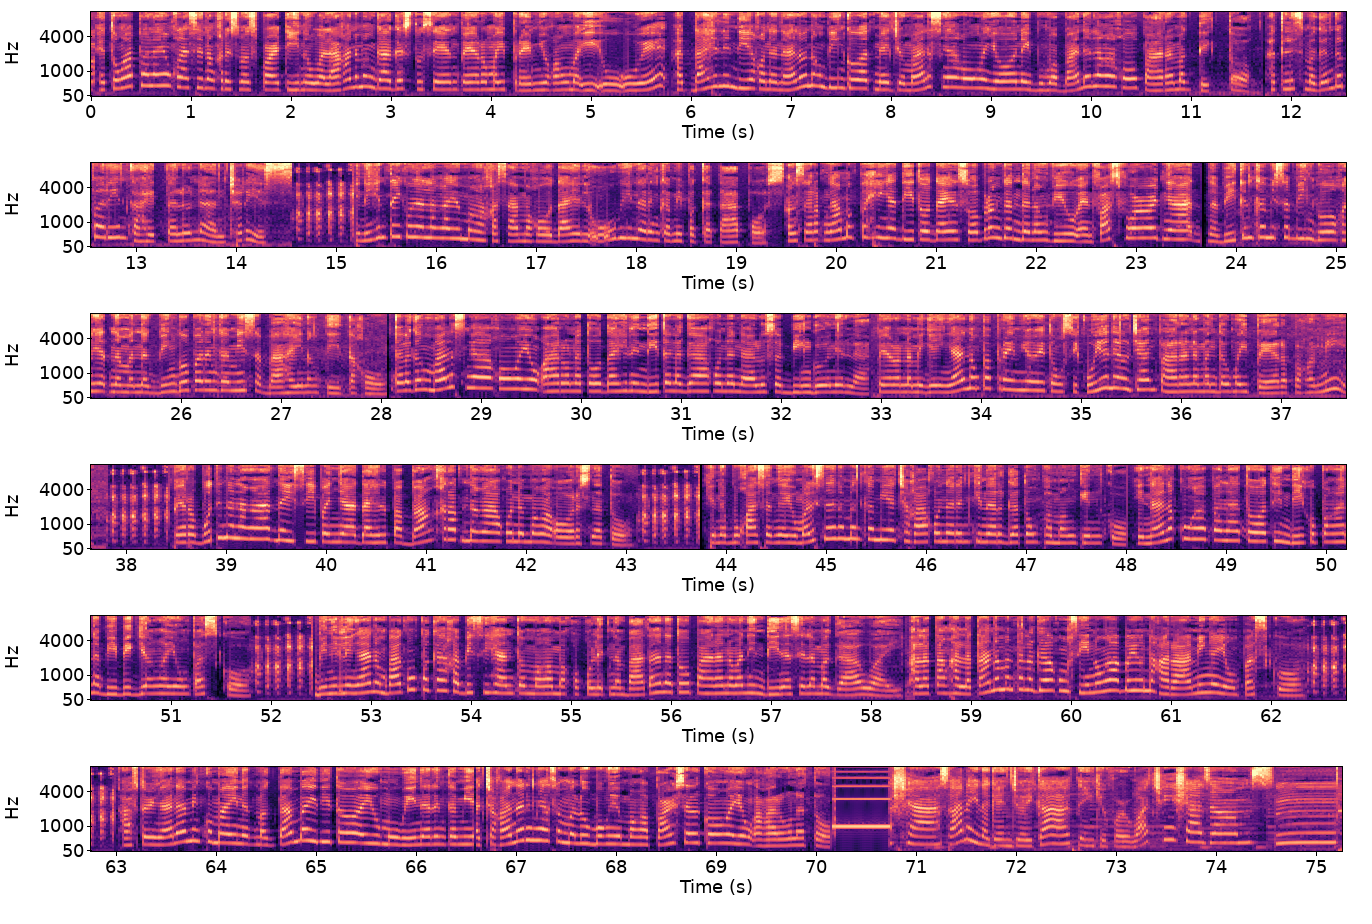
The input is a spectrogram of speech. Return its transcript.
Ito nga pala yung klase ng Christmas party na wala ka namang gagastusin pero may premyo kang maiuuwi. At dahil hindi ako nanalo ng bingo at medyo malas nga ako ngayon ay bumaba na lang ako para mag TikTok. At least maganda pa rin kahit talunan, charis. Hinihintay ko na lang nga yung mga kasama ko dahil uuwi na rin kami pagkatapos. Ang sarap nga magpahinga dito dahil sobrang ganda ng view and fast forward nga, nabitin kami sa bingo kaya't naman nagbingo pa rin kami sa bahay ng tita ko. Talagang malas nga ako ngayong araw na to dahil hindi talaga ako nanalo sa bingo nila. Pero namigay nga ng papremyo itong si Kuya Nel dyan para naman daw may pera pa kami. Pero buti na lang nga at naisipan niya dahil pa-bankrupt na nga ako ng mga oras na to. Kinabukasan nga umalis na naman kami at saka ako na rin kinarga tong pamangkin ko. Hinanak ko nga pala to at hindi ko pa nga nabibigyan ngayong Pasko. Binili nga ng bagong pagkakabisihan tong mga makukulit na bata na to para naman hindi na sila mag-away. Halatang halata naman talaga kung sino nga ba yung nakarami ngayong Pasko. After nga namin kumain at magtambay dito ay umuwi na rin kami at saka na rin nga sumalubong yung mga parcel ko ngayong araw na to. Siya, sana'y nag-enjoy ka. Thank you for watching, Shazams! Mm.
